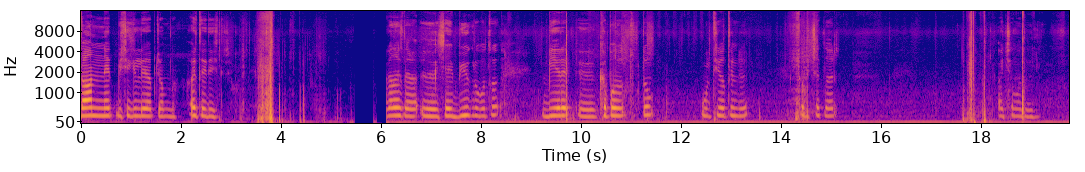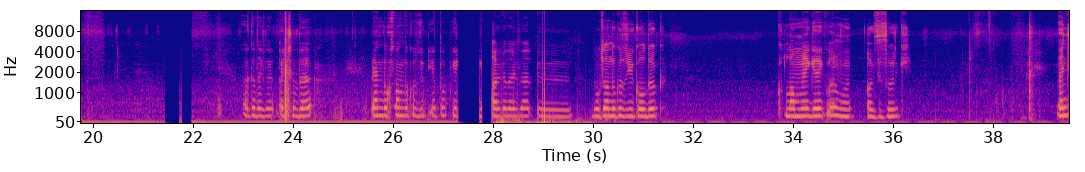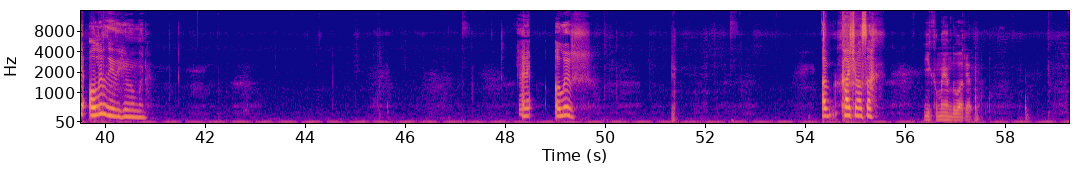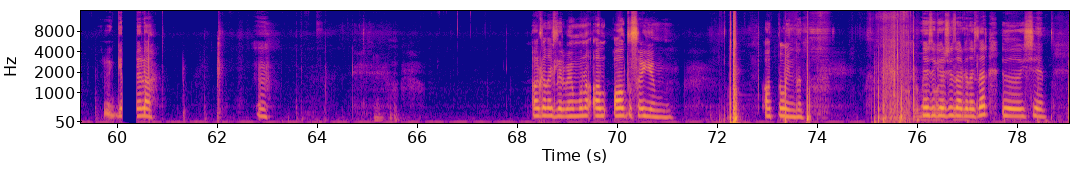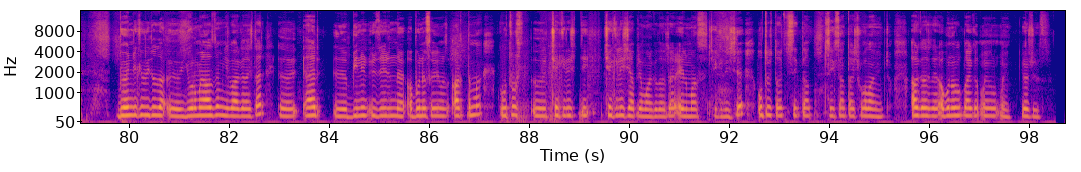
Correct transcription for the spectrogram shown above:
daha net bir şekilde yapacağım da haritayı değiştireceğim. Arkadaşlar e, şey büyük robotu bir yere e, kapalı tuttum. Ulti atınca kapışacaklar. Açılmadı. Arkadaşlar açıldı. Ben 99'luk yapıp geliyorum. Arkadaşlar eee, 99 yük olduk. Kullanmaya gerek var mı aksesuarı ki? Bence alır diye düşünüyorum ben. Yani alır. Abi kaçmasa. Yıkılmayan duvar yap. Gel la. Hı. Arkadaşlar ben bunu al, altı sayıyorum. Attı oyundan. Neyse görüşürüz arkadaşlar. Ee, şey bir önceki videoda e, yoruma yazdığım gibi arkadaşlar e, her e, binin üzerinde abone sayımız arttı mı 30 e, çekiliş çekiliş yapacağım arkadaşlar elmas çekilişi 30 taş 80, 80 taş falan yapacağım arkadaşlar abone olup like atmayı unutmayın görüşürüz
